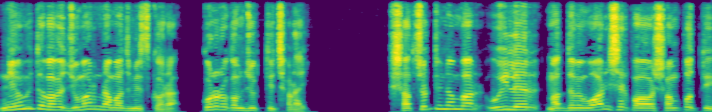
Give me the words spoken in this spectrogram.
নিয়মিতভাবে জুমার নামাজ মিস করা কোনো রকম যুক্তি ছাড়াই। সাতষট্টি নম্বর উইলের মাধ্যমে ওয়ারিসের পাওয়া সম্পত্তি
